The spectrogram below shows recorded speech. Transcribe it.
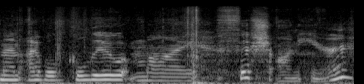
Then I will glue my fish on here.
